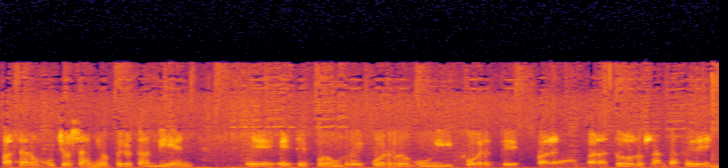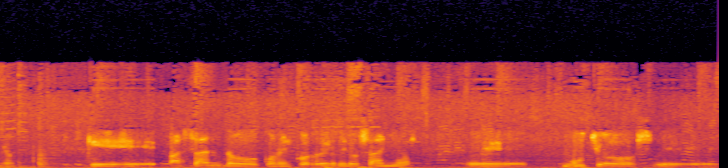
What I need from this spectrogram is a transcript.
pasaron muchos años, pero también eh, ese fue un recuerdo muy fuerte para, para todos los santafereños, que pasando con el correr de los años, eh, muchos eh,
